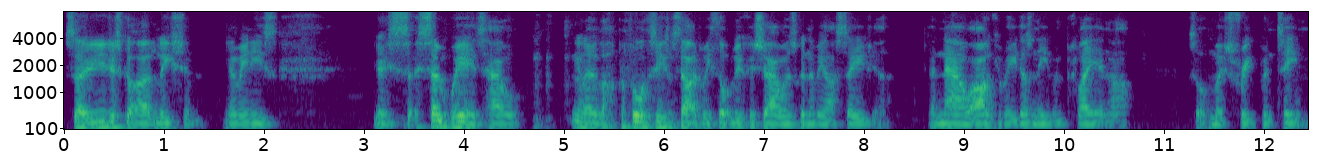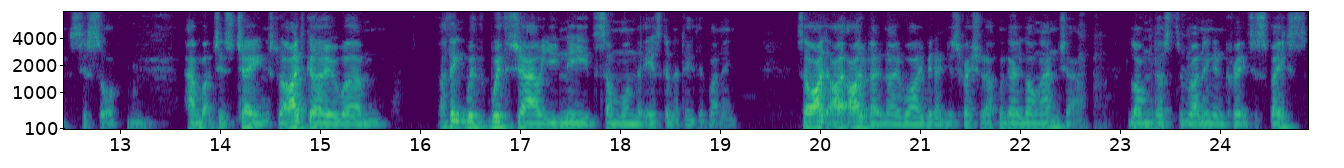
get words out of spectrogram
So you just got to unleash him. I mean, he's you know, it's, so weird how you know before the season started, we thought Lucas João was going to be our saviour, and now arguably he doesn't even play in our sort of most frequent team. It's just sort of mm. how much it's changed. But I'd go. Um, I think with with João, you need someone that is going to do the running. So I, I, I don't know why we don't just freshen up and go Long and João. Long does the running and creates a space.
